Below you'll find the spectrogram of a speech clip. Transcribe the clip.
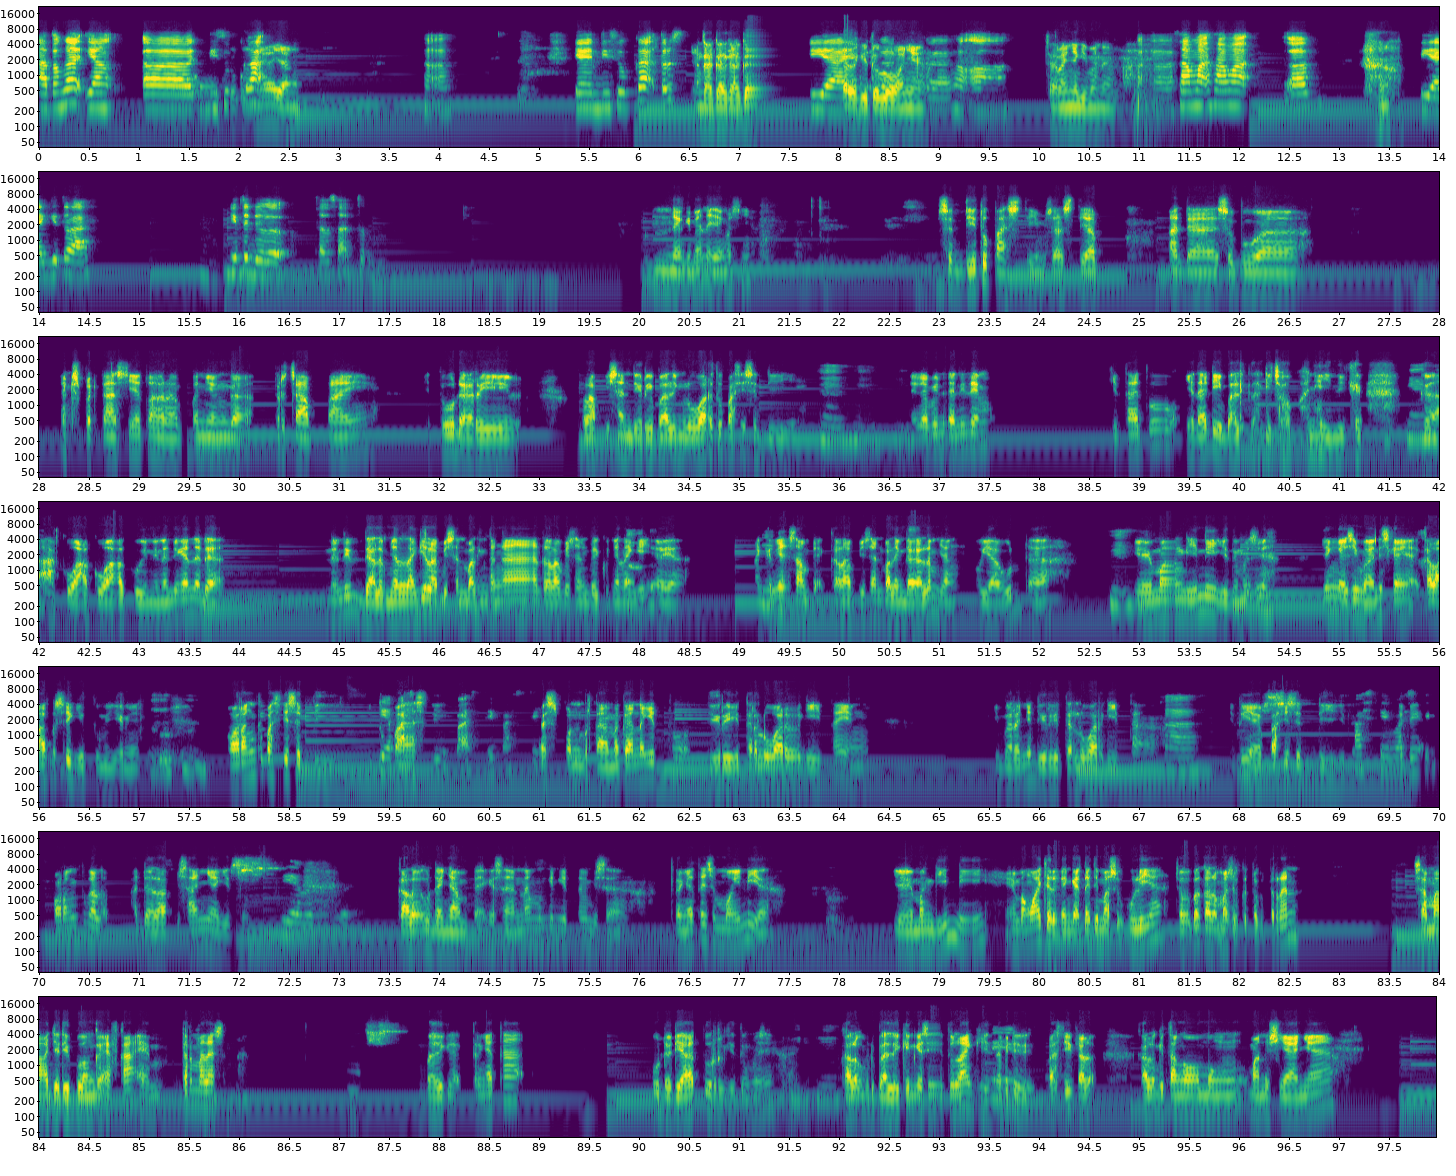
Atau enggak yang uh, disuka yang uh. yang disuka terus yang gagal-gagal. Iya. Gagal gitu bawahnya. Uh. Uh. Caranya gimana? Uh. Sama sama uh, iya gitulah itu dulu satu-satu hmm, yang gimana ya maksudnya sedih itu pasti misal setiap ada sebuah ekspektasi atau harapan yang enggak tercapai itu dari lapisan diri paling luar itu pasti sedih. Mm-hmm. Ya, tapi tadi kita itu ya tadi balik lagi jawabannya ini ke mm-hmm. ke aku aku aku ini nanti kan ada nanti dalamnya lagi lapisan paling tengah atau lapisan berikutnya lagi. Oh. Ya. Akhirnya yeah. sampai ke lapisan paling dalam yang oh ya udah. Mm-hmm. ya emang gini gitu maksudnya. Ya nggak sih manis kayak kalau aku sih gitu mikirnya. Mm-hmm. orang itu pasti sedih. Itu ya, pasti. pasti pasti respon pertama karena itu diri terluar kita yang ibaratnya diri terluar kita. Uh. itu ya pasti sedih gitu. Pasti pasti. jadi orang itu kalau ada lapisannya gitu. Iya benar kalau udah nyampe ke sana mungkin kita bisa ternyata semua ini ya ya emang gini emang wajar yang kayak tadi masuk kuliah. Coba kalau masuk ke dokteran sama aja dibuang ke FKM ntar malah balik ternyata udah diatur gitu maksudnya. Hmm. kalau berbalikin ke situ lagi tapi di, pasti kalau kalau kita ngomong manusianya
